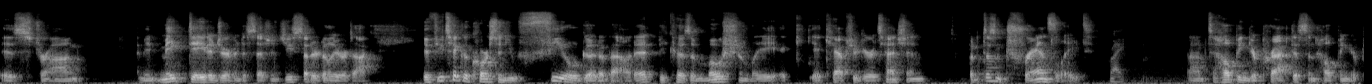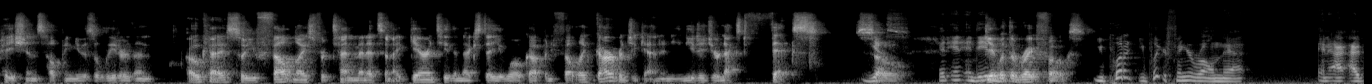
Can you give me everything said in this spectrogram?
is strong, I mean, make data driven decisions. You said it earlier, Doc. If you take a course and you feel good about it because emotionally it, it captured your attention, but it doesn't translate right. um, to helping your practice and helping your patients, helping you as a leader, then okay, so you felt nice for 10 minutes, and I guarantee the next day you woke up and you felt like garbage again and you needed your next fix. So yes. and, and, and David, get with the right folks. You put it, you put your finger on that, and I, I,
